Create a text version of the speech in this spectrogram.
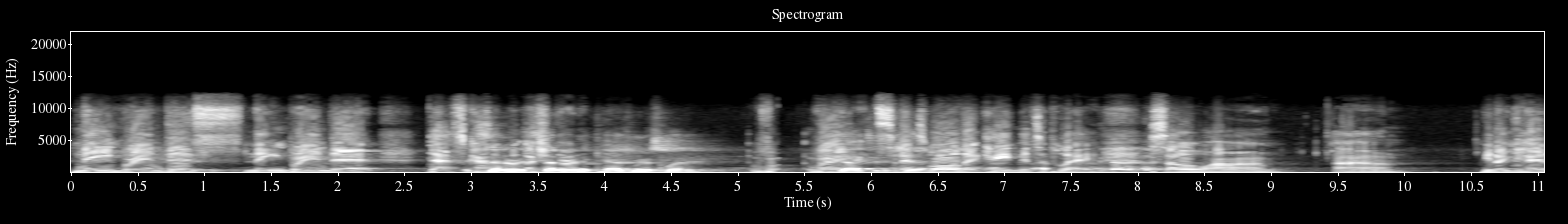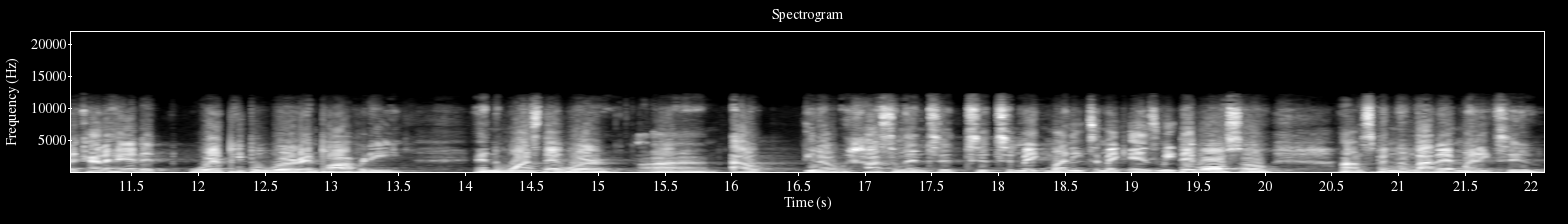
name brand, this name brand that. That's Et kind cetera, of et cetera, in a cashmere sweater. right. Jackson So that's where all that came into play. So um, uh, you know, you had kind of had it where people were in poverty, and the ones that were uh, out, you know, hustling to, to, to make money to make ends meet. They were also um, spending a lot of that money to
